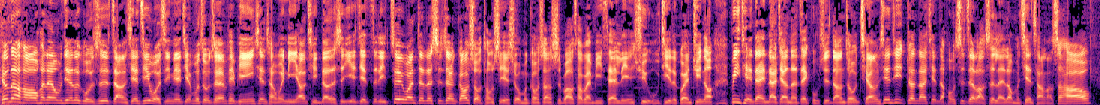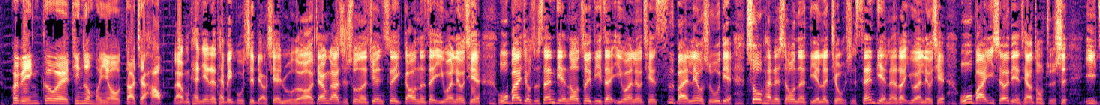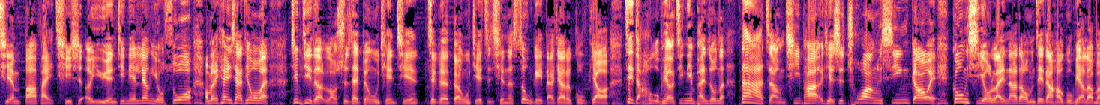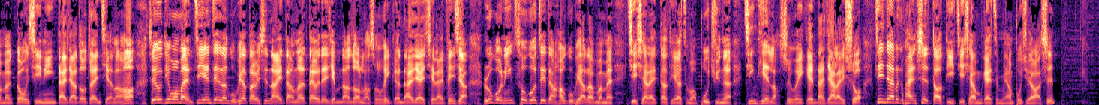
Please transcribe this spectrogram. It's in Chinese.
听众大家好，欢迎来到我们今天的股市抢先机，我是今天节目主持人费平。现场为您邀请到的是业界资历最完整的实战高手，同时也是我们工商时报操盘比赛连续五季的冠军哦，并且带领大家呢在股市当中抢先机赚大钱的洪世哲老师来到我们现场，老师好。慧平，各位听众朋友，大家好。来，我们看今天的台北股市表现如何哦？加权指数呢，居然最高呢在一万六千五百九十三点哦，最低在一万六千四百六十五点，收盘的时候呢跌了九十三点，来到一万六千五百一十二点，成交总值是一千八百七十二亿元。今天量有缩，我们来看一下，听众们记不记得老师在端午前前这个端午节之前呢送给大家的股票啊？这档好股票今天盘中呢大涨七趴，而且是创新高哎！恭喜有来拿到我们这档好股票的宝宝们，恭喜您！大家都赚钱了哈！所以，听众们，今天这档股票到底是哪一档呢？待会在节目当中，老师会跟大家一起来分享。如果您错过这档好股票，老板们，接下来到底要怎么布局呢？今天老师会跟大家来说，今天这个盘势到底接下来我们该怎么样布局？老师，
